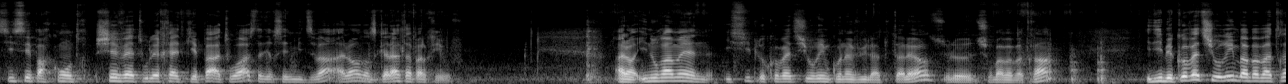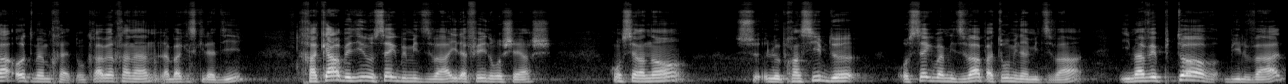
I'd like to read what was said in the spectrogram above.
Si c'est par contre chevet ou lechet qui est pas à toi, c'est-à-dire c'est une mitzvah, alors dans ce cas-là t'as pas le chiyuv. Alors il nous ramène, il cite le kovet shiurim qu'on a vu là tout à l'heure sur le sur Baba Batra. Il dit bekovet shiurim Baba Batra ot memchet. Donc Rav Hanan là-bas qu'est-ce qu'il a dit? Chakar bedin osek bemitzvah. Il a fait une recherche concernant ce- le principe de Osek ba mitzvah, patur mina mitzvah. Il m'avait ptor bilvad,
